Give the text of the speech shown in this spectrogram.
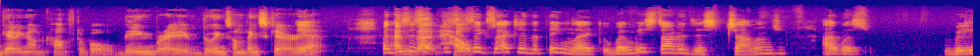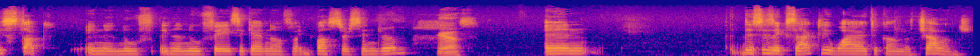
getting uncomfortable, being brave, doing something scary. Yeah. But this, And is, that this is exactly the thing. Like when we started this challenge, I was really stuck in a new in a new phase again of imposter syndrome, Yes. and this is exactly why I took on the challenge.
